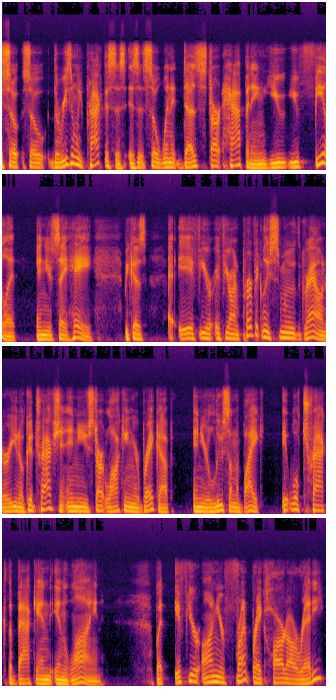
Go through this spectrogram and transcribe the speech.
so so the reason we practice this is it so when it does start happening, you you feel it and you say, hey, because if you're if you're on perfectly smooth ground or you know good traction and you start locking your brake up and you're loose on the bike it will track the back end in line. But if you're on your front brake hard already,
